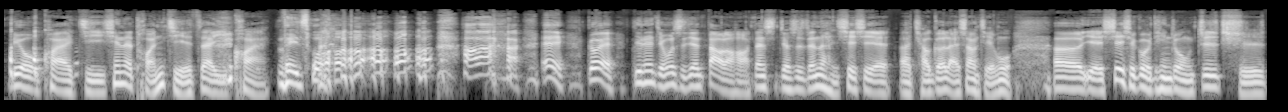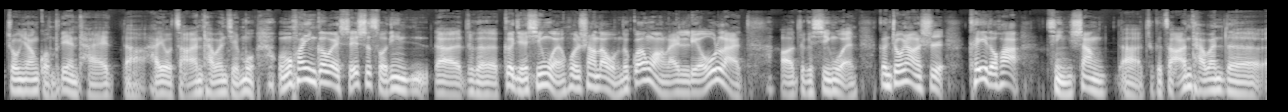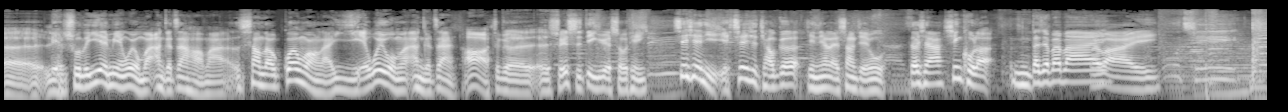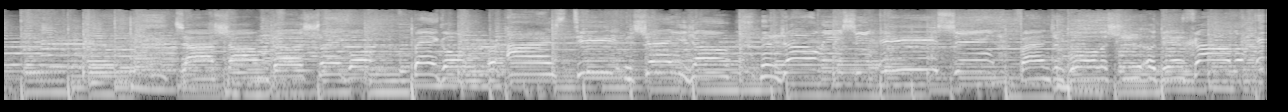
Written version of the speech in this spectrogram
六块肌现在团结在一块，没错。哈，哎、各位，今天节目时间到了哈，但是就是真的很谢谢呃乔哥来上节目，呃，也谢谢各位听众支持中央广播电台的还有早安台湾节目，我们欢迎各位随时锁定呃这个各节新闻或者上到我们的官网来浏览啊、这个新闻，更重要的是可以的话。请上呃这个早安台湾的呃脸书的页面为我们按个赞好吗？上到官网来也为我们按个赞啊！这个呃随时订阅收听，谢谢你也谢谢乔哥今天来上节目，大家辛苦了，嗯，大家拜拜，拜拜。加上的水果，Bagel 而 Ice Tea，你却一样能让你醒一醒。反正过了十二点，好多。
